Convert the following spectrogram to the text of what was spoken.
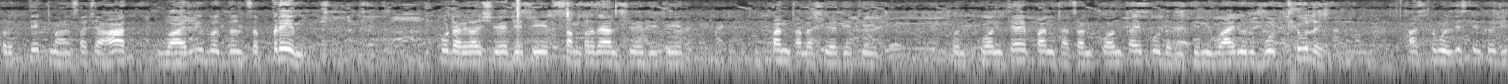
प्रत्येक माणसाच्या हात वारीबद्दलचं प्रेम. पुढाऱ्याला शिवाय देतील संप्रदायाला शिवाय देतील पंथाला शिवाय देतील. पण कोणत्याही पंथाचा आणि कोणताही पुढारी त्यांनी वारीवर बोट ठेवलंय. असं तुम्हाला दिसते कधी?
